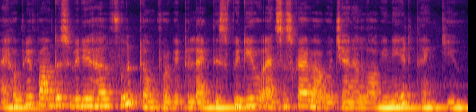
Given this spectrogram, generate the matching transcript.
I hope you found this video helpful. Don't forget to like this video and subscribe our channel Login Aid. Thank you.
